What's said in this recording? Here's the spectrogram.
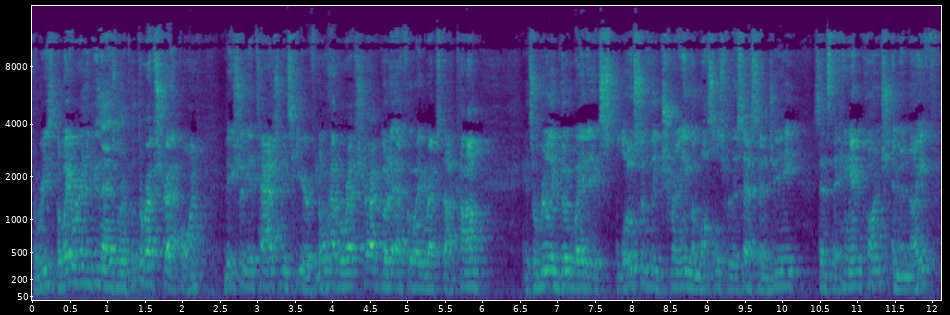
The, reason, the way we're gonna do that is we're gonna put the rep strap on, make sure the attachment's here. If you don't have a rep strap, go to foareps.com. It's a really good way to explosively train the muscles for this SNG since the hand punch and the knife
